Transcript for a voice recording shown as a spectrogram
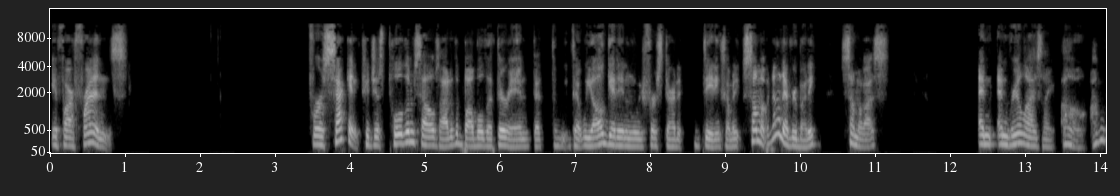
if our friends for a second could just pull themselves out of the bubble that they're in that that we all get in when we first started dating somebody some of not everybody some of us and and realize like oh i'm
